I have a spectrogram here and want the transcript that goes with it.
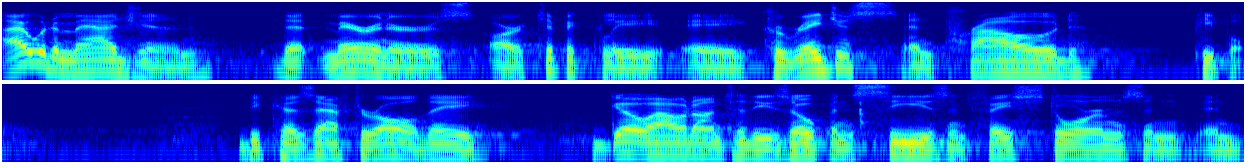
I would imagine that mariners are typically a courageous and proud people because, after all, they go out onto these open seas and face storms and, and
